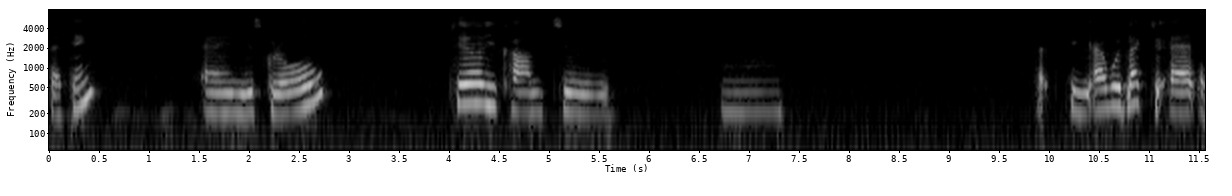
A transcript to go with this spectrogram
setting. And you scroll till you come to um, let's see I would like to add a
